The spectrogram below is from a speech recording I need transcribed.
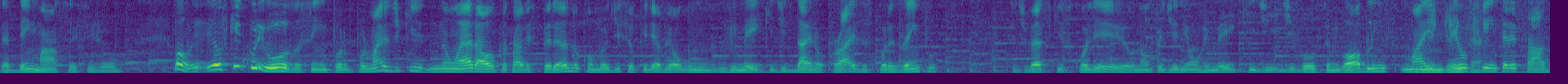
É, é bem massa esse jogo. Bom, eu fiquei curioso, assim, por, por mais de que não era algo que eu tava esperando, como eu disse, eu queria ver algum remake de Dino Crisis, por exemplo. Se tivesse que escolher, eu não pediria um remake de, de Ghost and Goblins, mas Ninguém eu quer. fiquei interessado.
